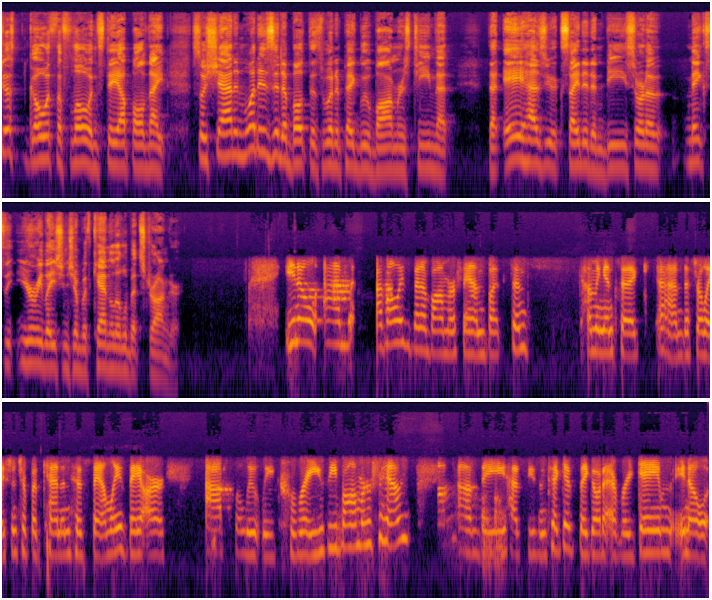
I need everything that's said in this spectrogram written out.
just go with the flow and stay up all night. So Shannon, what is it about this Winnipeg Blue Bombers team that that A has you excited and B sort of makes the, your relationship with Ken a little bit stronger? You know, um, I've always been a Bomber fan, but since coming into um, this relationship with Ken and his family, they are absolutely crazy Bomber fans. Um, they had season tickets. They go to every game. You know,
